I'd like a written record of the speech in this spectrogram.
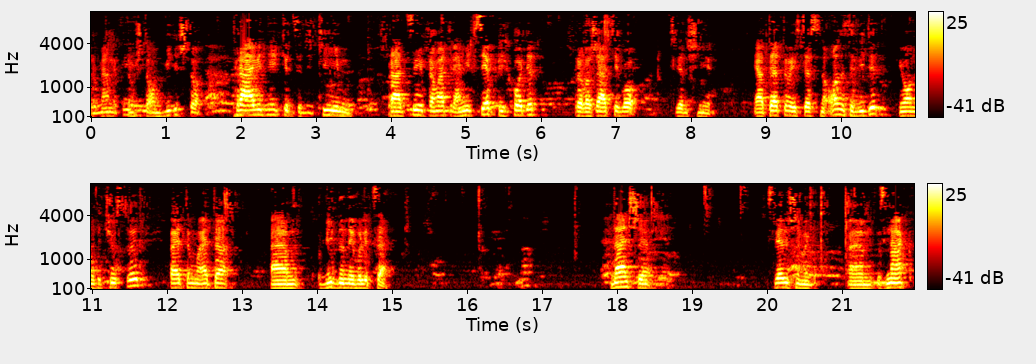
румяных, потому что он видит, что праведники, цадики, праотцы, праматери, они все приходят провожать его в следующий мир. И от этого, естественно, он это видит, и он это чувствует, поэтому это эм, видно на его лице. Дальше, следующий эм, знак,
